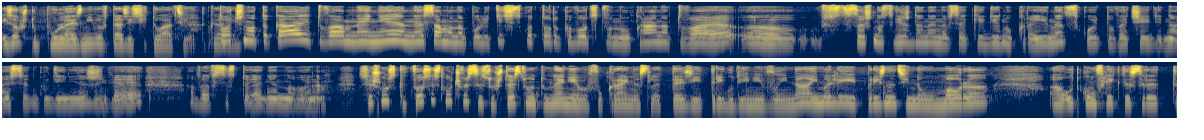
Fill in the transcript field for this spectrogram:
изобщо полезни в тази ситуация. Така Точно ли? така и това мнение не само на политическото ръководство на Украина, това е а, всъщност виждане на всеки един украинец, който вече 11 години живее в състояние на война. Всъщност, какво се случва с общественото мнение в Украина след тези три години война? Има ли признаци на умора? от конфликта сред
